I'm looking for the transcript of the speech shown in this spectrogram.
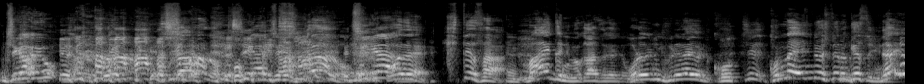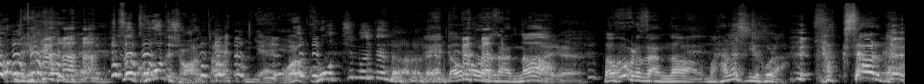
違うよ。違うの？違う。違う違うの？違う。これで来てさマイクに向かわず俺に触れないようにこっちこんな遠慮してるゲストいないよ。普通こうでしょあんた。俺こっち向いてんだからね。所さんの。はい。所さんの。もう話ほらたくさんあるから。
